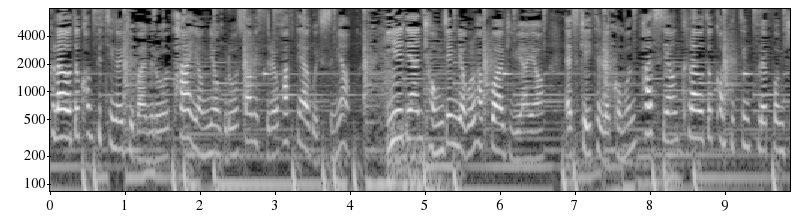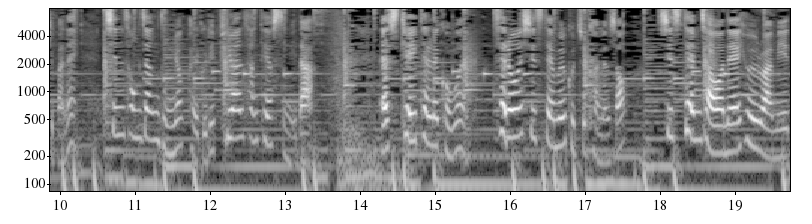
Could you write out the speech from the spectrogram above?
클라우드 컴퓨팅을 기반으로 타 영역으로 서비스를 확대하고 있으며 이에 대한 경쟁력을 확보하기 위하여 SK텔레콤은 파스형 클라우드 컴퓨팅 플랫폼 기반의 신성장 동력 발굴이 필요한 상태였습니다. SK텔레콤은 새로운 시스템을 구축하면서 시스템 자원의 효율화 및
